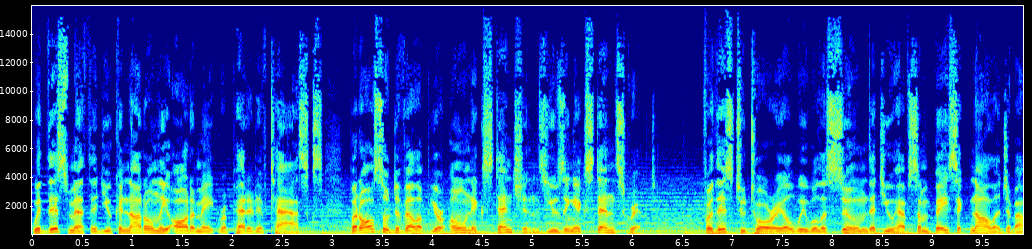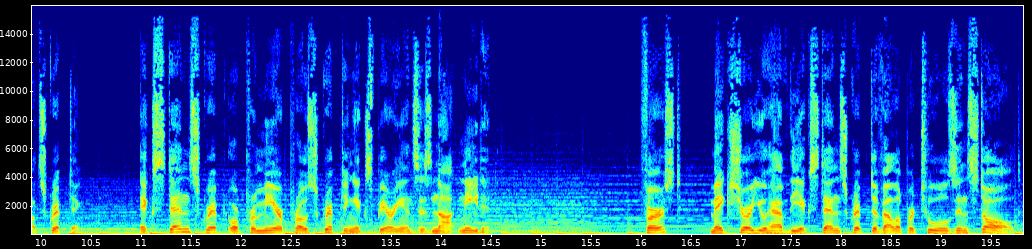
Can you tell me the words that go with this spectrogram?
With this method, you can not only automate repetitive tasks, but also develop your own extensions using ExtendScript. For this tutorial, we will assume that you have some basic knowledge about scripting. ExtendScript or Premiere Pro scripting experience is not needed. First, make sure you have the ExtendScript developer tools installed.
